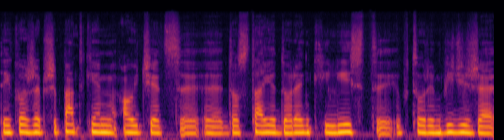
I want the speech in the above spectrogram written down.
tylko że przypadkiem ojciec y, y, dostaje do ręki list, y, w którym widzi, że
